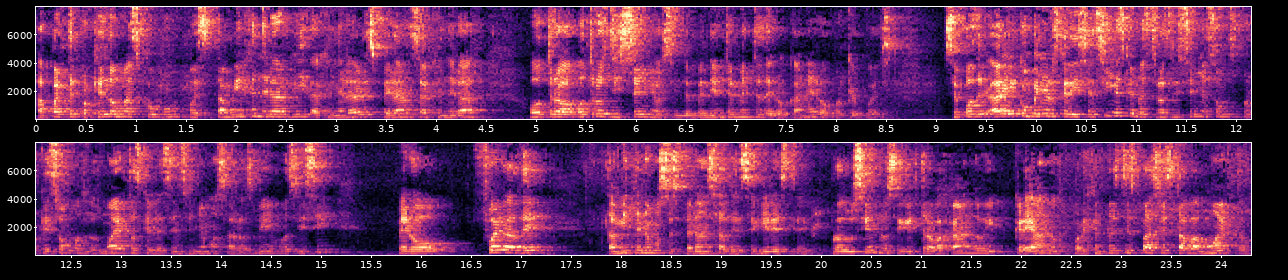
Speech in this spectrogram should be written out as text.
aparte porque es lo más común, pues también generar vida, generar esperanza, generar otro, otros diseños independientemente de lo canero, porque pues se podría, hay compañeros que dicen, sí, es que nuestros diseños somos porque somos los muertos que les enseñamos a los vivos, y sí, pero fuera de, también tenemos esperanza de seguir este, produciendo, seguir trabajando y creando. Por ejemplo, este espacio estaba muerto,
